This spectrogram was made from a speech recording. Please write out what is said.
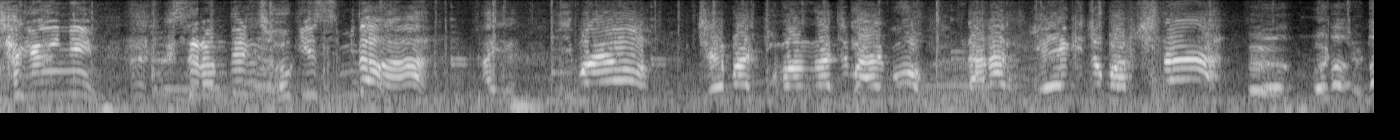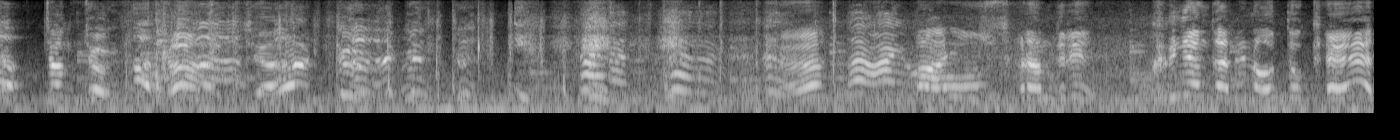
차경이님, 그 사람들 저기 있습니다. 아, 이봐요. 제발 도망가지 말고 나랑 얘기 좀 합시다. 정정 가 아니 이 사람들이 그냥 가면 어떡해?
